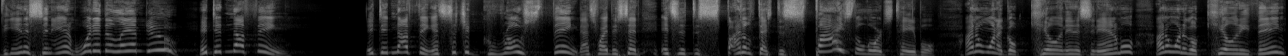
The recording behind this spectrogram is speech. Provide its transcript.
the innocent animal. What did the lamb do? It did nothing. It did nothing. It's such a gross thing. That's why they said it's a despise. I despise the Lord's table. I don't want to go kill an innocent animal. I don't want to go kill anything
